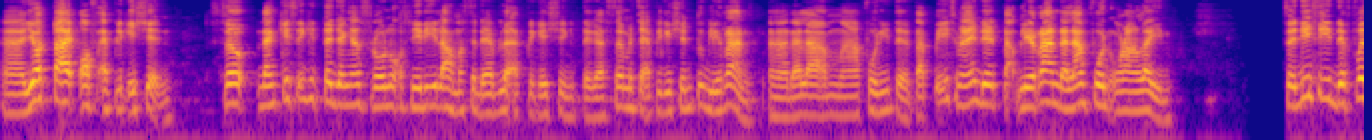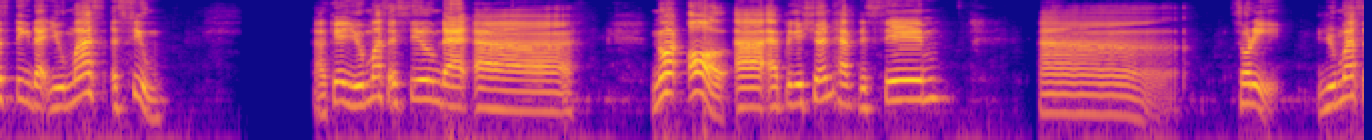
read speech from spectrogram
uh, your type of application. So, dalam kes ni kita jangan seronok sendirilah masa develop application kita. Rasa macam application tu boleh run uh, dalam uh, phone kita. Tapi sebenarnya dia tak boleh run dalam phone orang lain. So, this is the first thing that you must assume. Okay, you must assume that uh, not all uh, application have the same uh, sorry you must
